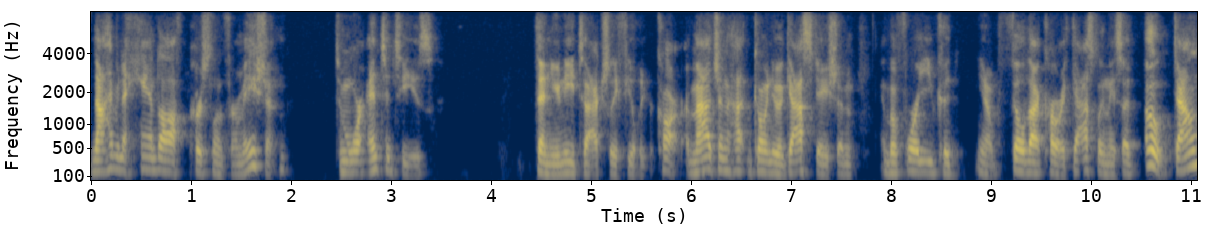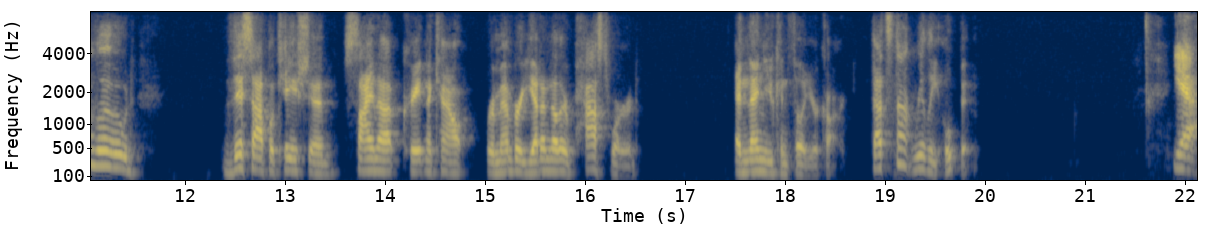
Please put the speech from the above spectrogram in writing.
not having to hand off personal information to more entities than you need to actually fuel your car. Imagine going to a gas station and before you could, you know, fill that car with gasoline, they said, "Oh, download this application, sign up, create an account, remember yet another password, and then you can fill your card. That's not really open. Yeah,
